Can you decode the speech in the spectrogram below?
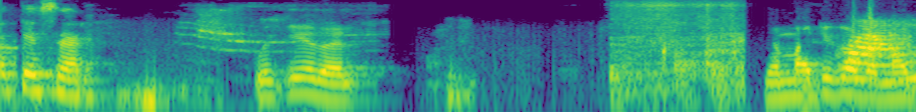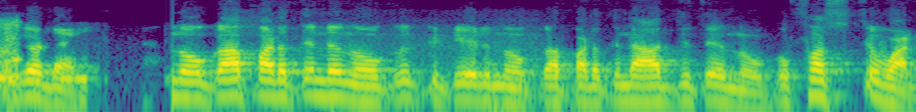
ഓക്കെ സാർ ക്ലിക്ക് ചെയ്താൽ ഞാൻ മാറ്റിക്കോട്ടെ മാറ്റിക്കോട്ടെ. നോക്ക് ആ പടത്തിന്റെ നോക്ക് കിട്ടിയൊരു നോക്ക് ആ പടത്തിന്റെ ആദ്യത്തെ നോക്ക് ഫസ്റ്റ് വൺ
